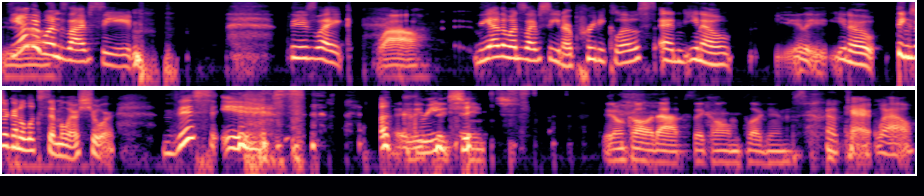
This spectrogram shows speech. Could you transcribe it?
The Yeah. other ones I've seen, there's like Wow. the other ones I've seen are pretty close, and you know, you know, things are going to look similar. Sure, this is least they egregious. They don't call it apps; they call them plugins. Okay, wow,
